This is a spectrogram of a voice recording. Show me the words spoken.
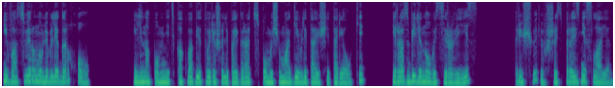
и вас вернули в Легархолл. Или напомнить, как в обед вы решили поиграть с помощью магии в летающей тарелке и разбили новый сервиз? Прищурившись, произнесла я.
